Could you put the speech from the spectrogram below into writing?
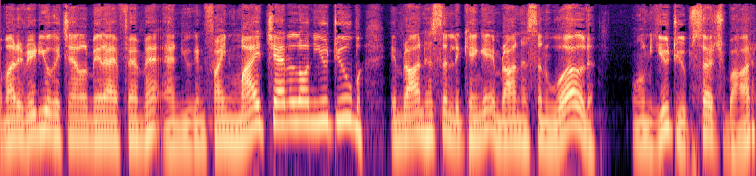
हमारे रेडियो के चैनल मेरा एफएम है and you can find my channel on YouTube Imran Hasan लिखेंगे Imran Hasan world on YouTube search bar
